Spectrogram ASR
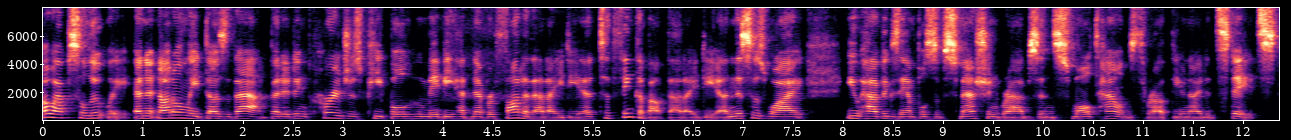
Oh, absolutely. And it not only does that, but it encourages people who maybe had never thought of that idea to think about that idea. And this is why you have examples of smash and grabs in small towns throughout the United States.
